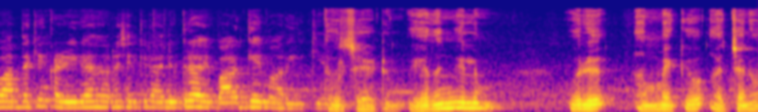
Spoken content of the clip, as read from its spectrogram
വാർദ്ധക്യം കഴിയുക എന്ന് പറഞ്ഞാൽ ശരിക്കും ഒരു അനുഗ്രഹമായി ഭാഗ്യമായി മാറിയിരിക്കുക തീർച്ചയായിട്ടും. ഏതെങ്കിലും ഒരു അമ്മയ്ക്കോ അച്ഛനോ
